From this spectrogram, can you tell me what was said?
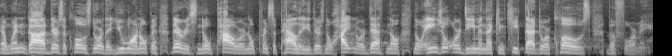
And when God, there's a closed door that you want open, there is no power, no principality, there's no height nor death, no, no angel or demon that can keep that door closed before me.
